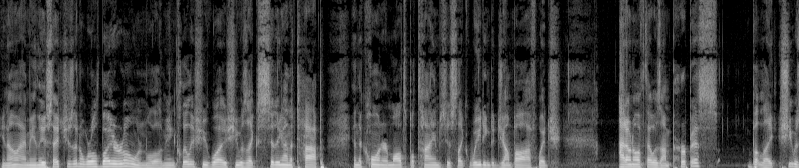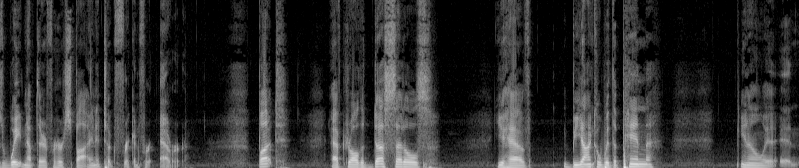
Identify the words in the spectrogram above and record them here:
you know, I mean, they said she's in a world by her own. Well, I mean, clearly she was. She was like sitting on the top in the corner multiple times, just like waiting to jump off, which I don't know if that was on purpose, but like she was waiting up there for her spot and it took frickin' forever. But after all the dust settles, you have Bianca with the pin, you know, and,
